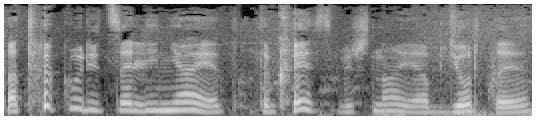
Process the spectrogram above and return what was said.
А та курица линяет. Такая смешная, обдертая.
